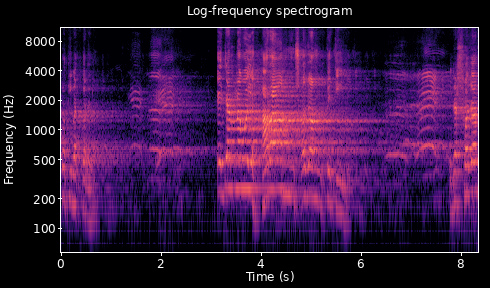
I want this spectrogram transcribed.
প্রতিবাদ করে না। এটার নাম ওই হারাম স্বজন প্রীতি। এটা স্বজন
